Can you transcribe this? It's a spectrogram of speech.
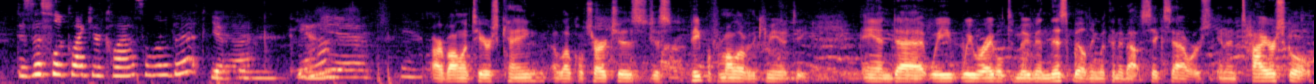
Does this look like your class a little bit? Yeah. Yeah. Yeah. Our volunteers came, local churches, just people from all over the community. And uh, we, we were able to move in this building within about six hours. An entire school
